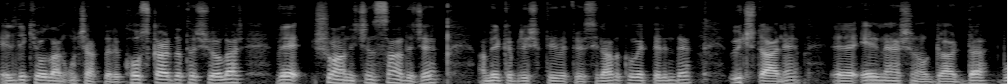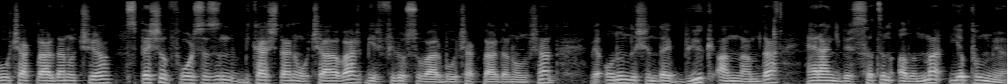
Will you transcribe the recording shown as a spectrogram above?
eldeki olan uçakları Coast Guard'a taşıyorlar ve şu an için sadece Amerika Birleşik Devletleri Silahlı Kuvvetleri'nde 3 tane e, Air National Guard'da bu uçaklardan uçuyor. Special Forces'ın birkaç tane uçağı var. Bir filosu var bu uçaklardan oluşan ve onun dışında büyük anlamda herhangi bir satın alınma yapılmıyor.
